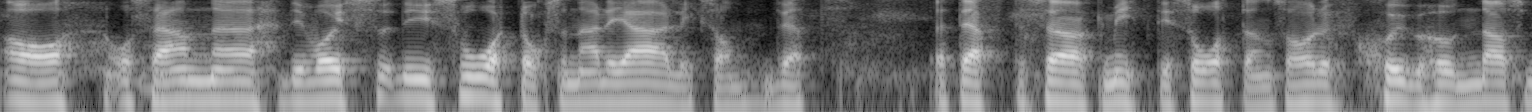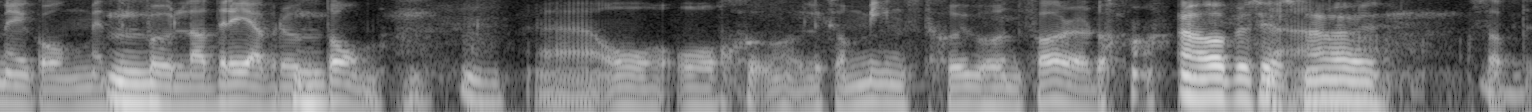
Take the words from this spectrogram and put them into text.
Ja, och sen eh, det, var ju, det är ju svårt också när det är liksom, du vet Ett eftersök mitt i såten så har du sju hundar som är igång med Mm. fulla drev runt om Mm. Eh, Och, och liksom minst sju hundförare då Ja, precis. Var- Så att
